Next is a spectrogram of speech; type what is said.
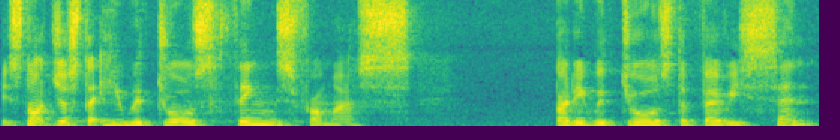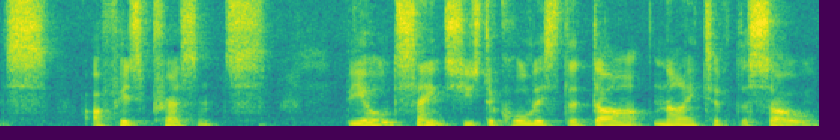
it's not just that He withdraws things from us, but He withdraws the very sense of his presence. The old saints used to call this the dark night of the soul.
